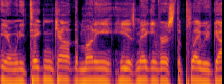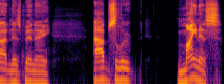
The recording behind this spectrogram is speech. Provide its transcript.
you know, when you take into account the money he is making versus the play we've gotten, has been a absolute minus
